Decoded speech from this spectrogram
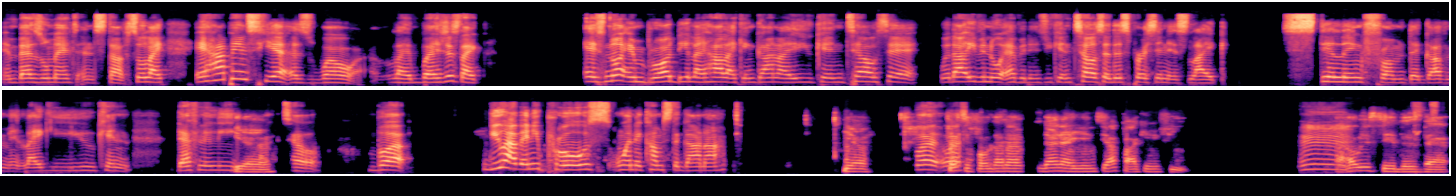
embezzlement and stuff. So like it happens here as well. Like, but it's just like it's not in broad daylight how like in Ghana you can tell say without even no evidence, you can tell say this person is like stealing from the government. Like you can definitely Yeah. tell. But do you have any pros when it comes to Ghana? Yeah. What, First of all, Ghana, Ghana, you need a parking fee. I Mm. always say this that,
